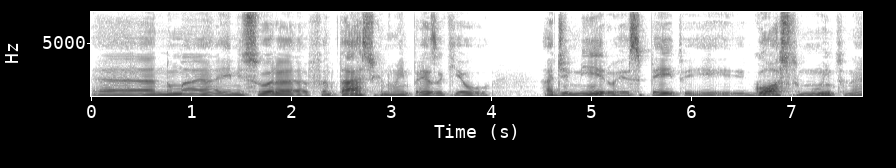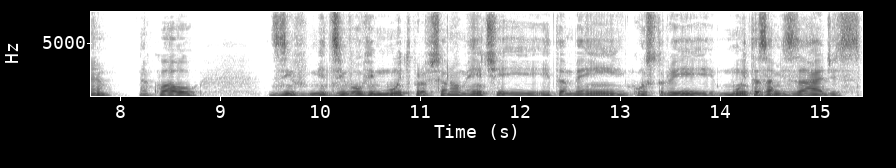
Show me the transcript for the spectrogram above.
é, numa emissora fantástica, numa empresa que eu admiro, respeito e, e gosto muito, né, na qual me desenvolvi muito profissionalmente e, e também construí muitas amizades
